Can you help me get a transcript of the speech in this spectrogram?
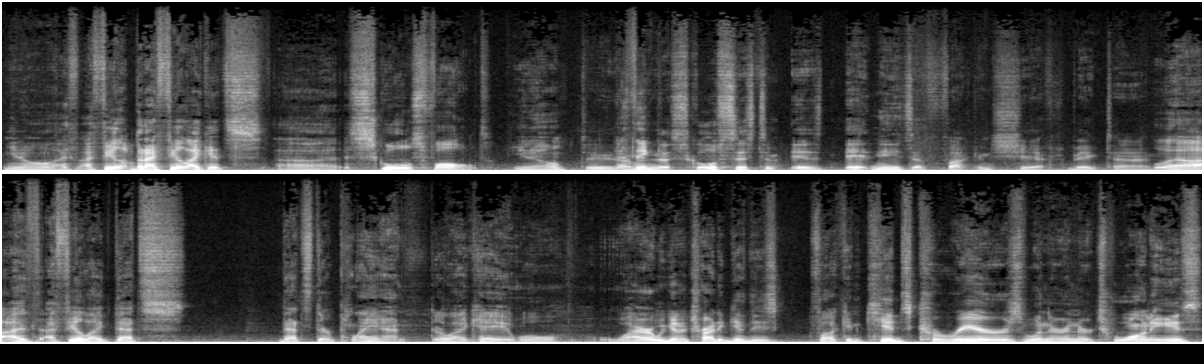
you know I, I feel, but I feel like it's uh, school's fault. You know, Dude, I, I mean, think the school system is it needs a fucking shift big time. Well, I, I feel like that's that's their plan. They're like, hey, well, why are we going to try to give these fucking kids careers when they're in their 20s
